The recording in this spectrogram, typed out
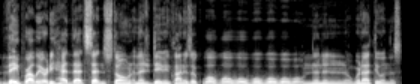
they probably already had that set in stone, and then Jadeveon Clowney was like, whoa, whoa, whoa, whoa, whoa, whoa, whoa, no, no, no, no, we're not doing this.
